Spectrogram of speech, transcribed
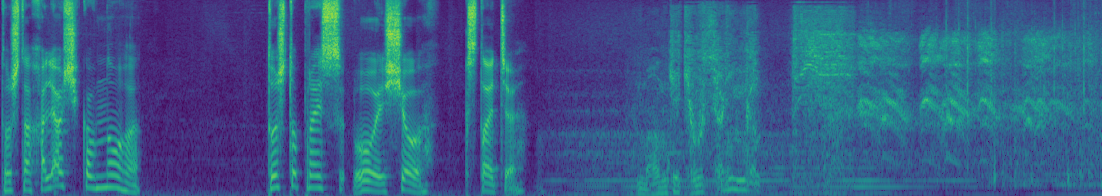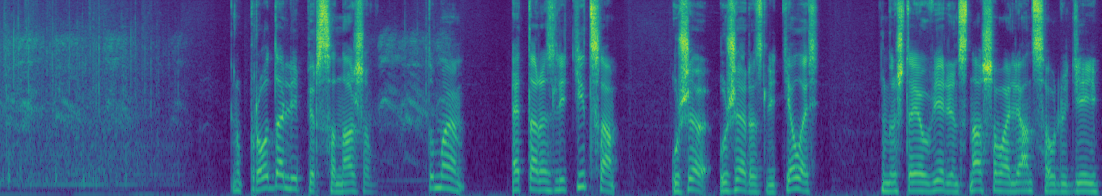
То, что халявщиков много. То, что происходит... О, еще кстати. Ну, продали персонажа. Думаю, это разлетится. Уже, уже разлетелось. Потому что я уверен, с нашего альянса у людей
